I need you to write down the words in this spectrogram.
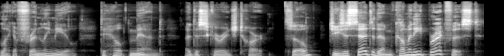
like a friendly meal to help mend a discouraged heart. So, Jesus said to them, Come and eat breakfast.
